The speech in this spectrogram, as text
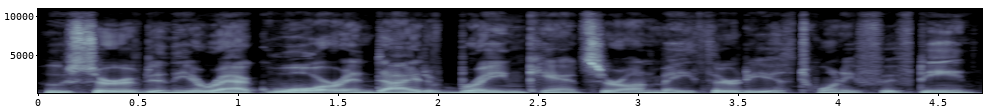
who served in the Iraq War and died of brain cancer on May 30th, 2015.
